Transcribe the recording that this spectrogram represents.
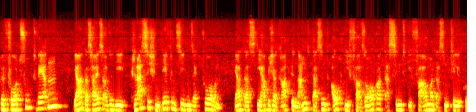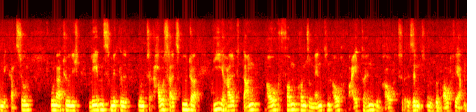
bevorzugt werden. Ja, das heißt also die klassischen defensiven Sektoren, ja, das, die habe ich ja gerade genannt, das sind auch die Versorger, das sind die Pharma, das sind Telekommunikation und natürlich Lebensmittel und Haushaltsgüter die halt dann auch vom Konsumenten auch weiterhin gebraucht sind und gebraucht werden.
